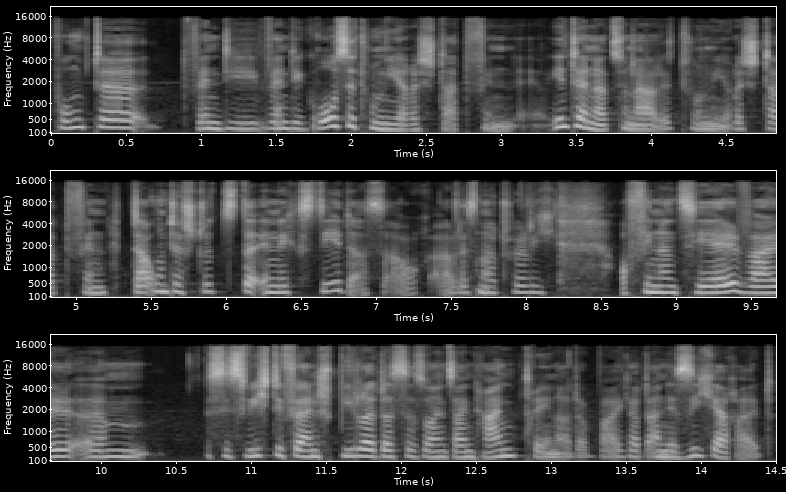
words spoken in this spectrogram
Punkte, wenn die, wenn die große Turniere stattfinden, internationale Turniere stattfinden, da unterstützt der NXT das auch. Alles natürlich auch finanziell, weil ähm, es ist wichtig für einen Spieler, dass er so einen, seinen Heimtrainer dabei hat, eine Sicherheit,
